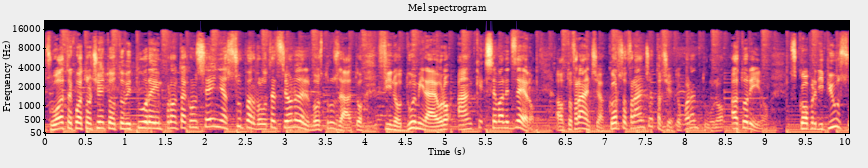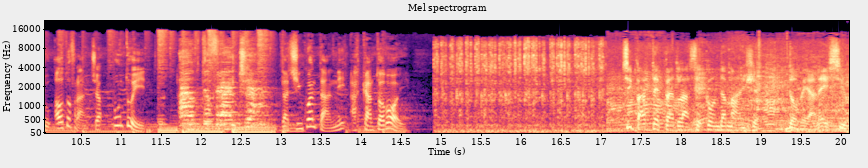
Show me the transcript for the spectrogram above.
Su oltre 400 autovetture in pronta consegna, supervalutazione del vostro usato fino a 2000 euro anche se vale zero. Autofrancia, Corso Francia 341 a Torino. Scopri di più su autofrancia.it. Autofrancia. Da 50 anni accanto a voi. Si parte per la seconda manche, dove Alessio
